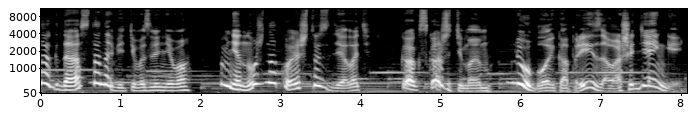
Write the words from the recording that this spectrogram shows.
Тогда остановите возле него. Мне нужно кое-что сделать. Как скажете, мэм, любой каприз за ваши деньги.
